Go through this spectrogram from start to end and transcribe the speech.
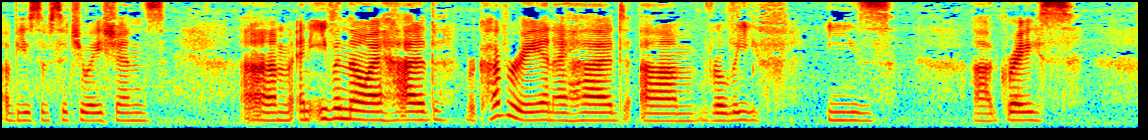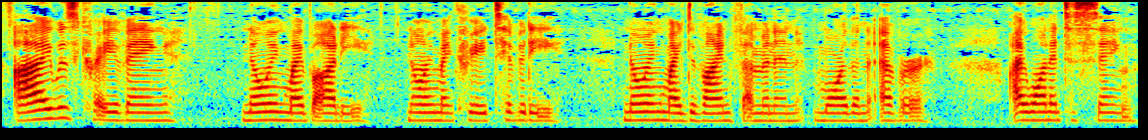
abusive situations. Um, and even though I had recovery and I had um, relief, ease, uh, grace, I was craving knowing my body, knowing my creativity, knowing my divine feminine more than ever. I wanted to sing.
